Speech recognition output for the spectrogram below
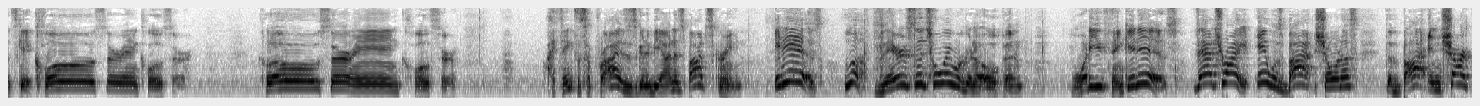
Let's get closer and closer. Closer and closer. I think the surprise is going to be on his bot screen. It is! Look, there's the toy we're going to open. What do you think it is? That's right, it was Bot showing us the Bot and Shark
